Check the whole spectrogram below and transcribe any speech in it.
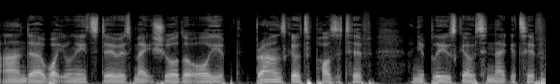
And uh, what you'll need to do is make sure that all your browns go to positive and your blues go to negative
